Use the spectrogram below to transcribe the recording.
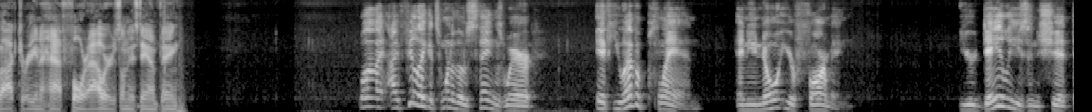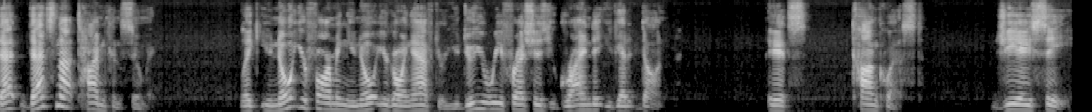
about three and a half four hours on this damn thing. Well, I, feel like it's one of those things where if you have a plan and you know what you're farming, your dailies and shit, that that's not time consuming. Like you know what you're farming, you know what you're going after. You do your refreshes, you grind it, you get it done. It's conquest, GAC,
